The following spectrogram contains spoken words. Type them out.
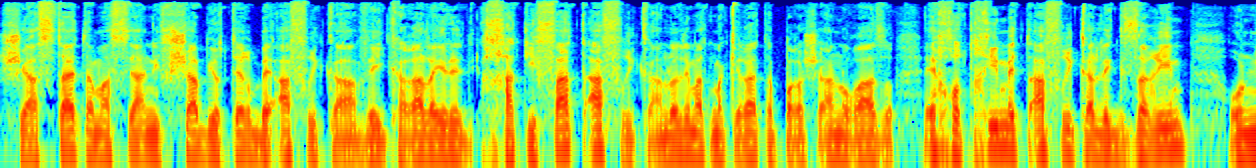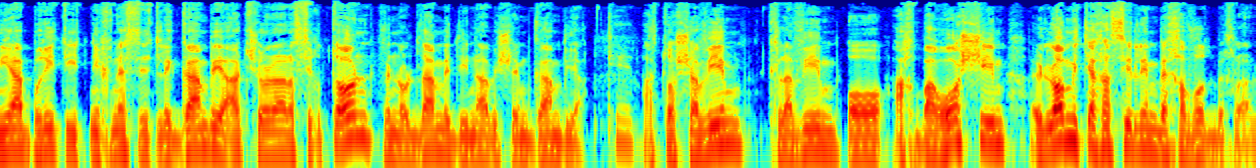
שעשתה את המעשה הנפשע ביותר באפריקה, והיא קראה לילד חטיפת אפריקה. אני לא יודע אם את מכירה את הפרשה הנוראה הזו. איך חותכים את אפריקה לגזרים, אונייה בריטית נכנסת לגמביה עד שעולה לסרטון, ונולדה מדינה בשם גמביה. כן. התושבים, כלבים או עכברושים, לא מתייחסים אליהם בכבוד בכלל.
